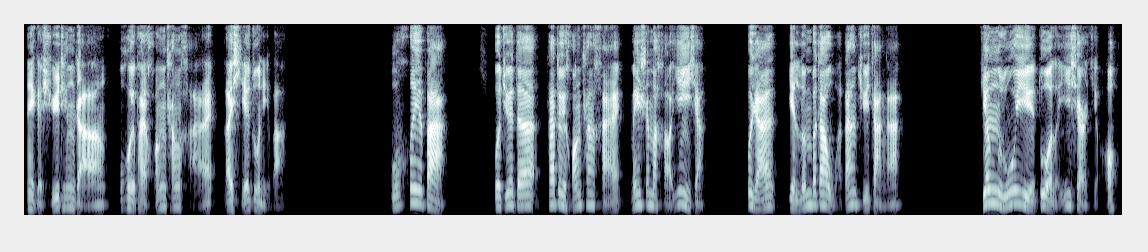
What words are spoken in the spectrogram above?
那个徐厅长不会派黄长海来协助你吧？不会吧？我觉得他对黄长海没什么好印象，不然也轮不到我当局长啊。江如意跺了一下脚，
